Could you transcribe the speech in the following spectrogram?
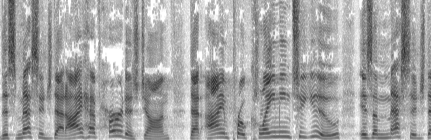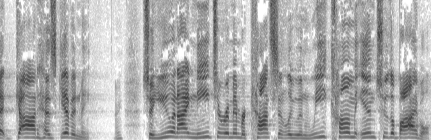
This message that I have heard as John, that I am proclaiming to you, is a message that God has given me. So you and I need to remember constantly when we come into the Bible,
